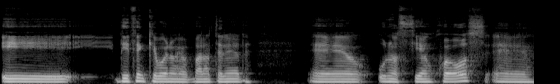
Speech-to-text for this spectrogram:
Y dicen que bueno, van a tener eh, unos 100 juegos eh,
